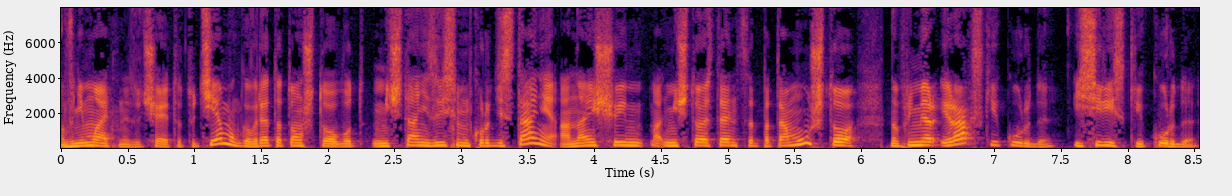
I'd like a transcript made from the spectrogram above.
внимательно изучают эту тему, говорят о том, что вот мечта о независимом Курдистане, она еще и мечтой останется потому, что, например, иракские курды и сирийские курды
